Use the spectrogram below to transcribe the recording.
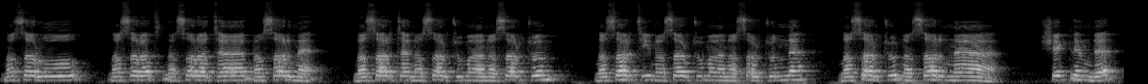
nasaru, nasarat, nasarate, nasarne, nasarte, nasartuma, nasartum, nasarti, nasartuma, nasartunne, nasartu, nasarne şeklinde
